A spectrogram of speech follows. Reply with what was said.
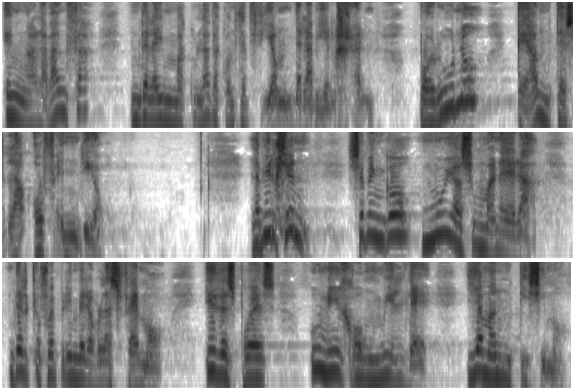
en alabanza de la Inmaculada Concepción de la Virgen, por uno que antes la ofendió. La Virgen se vengó muy a su manera del que fue primero blasfemo y después un hijo humilde y amantísimo.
